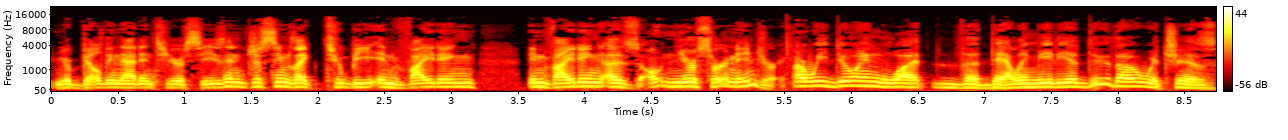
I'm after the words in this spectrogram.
and you're building that into your season? It just seems like to be inviting inviting a z- near certain injury. Are we doing what the daily media do, though, which is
